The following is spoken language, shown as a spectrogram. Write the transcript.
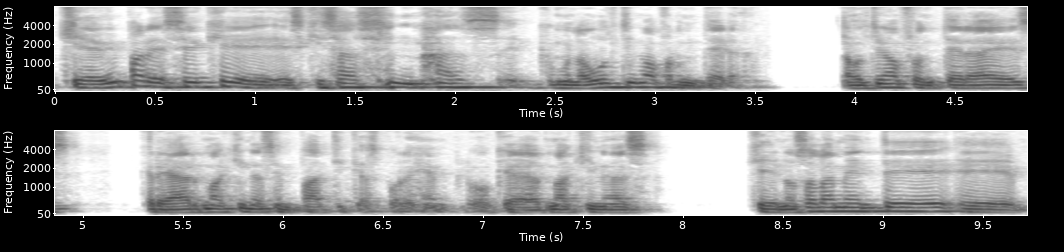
que me parece que es quizás más como la última frontera. La última frontera es crear máquinas empáticas, por ejemplo, o crear máquinas que no solamente eh,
